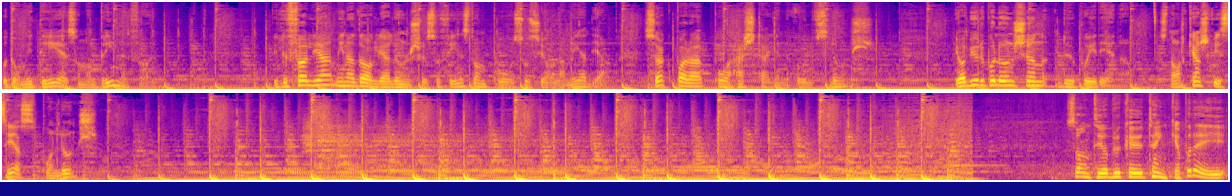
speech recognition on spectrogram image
och de idéer som de brinner för. Vill du följa mina dagliga luncher så finns de på sociala media. Sök bara på hashtaggen Ulfslunch. Jag bjuder på lunchen, du på idéerna. Snart kanske vi ses på en lunch. Svante, jag brukar ju tänka på dig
